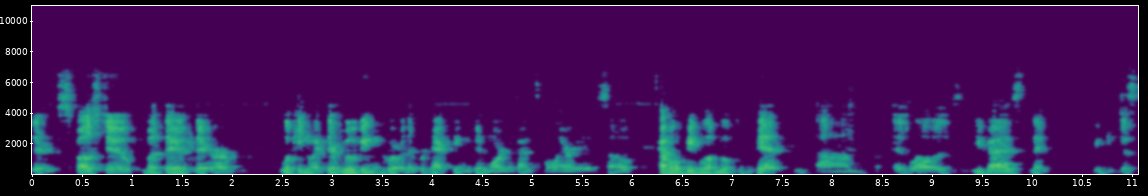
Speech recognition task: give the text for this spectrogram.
they're supposed to, but they they are looking like they're moving whoever they're protecting to more defensible areas. So a couple of people have moved to the pit, um, as well as you guys. They think it just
